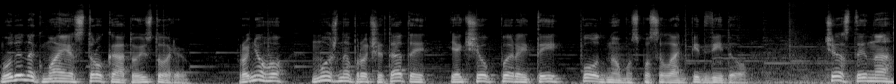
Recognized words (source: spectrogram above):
Будинок має строкату історію. Про нього можна прочитати, якщо перейти по одному з посилань під відео. Частина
